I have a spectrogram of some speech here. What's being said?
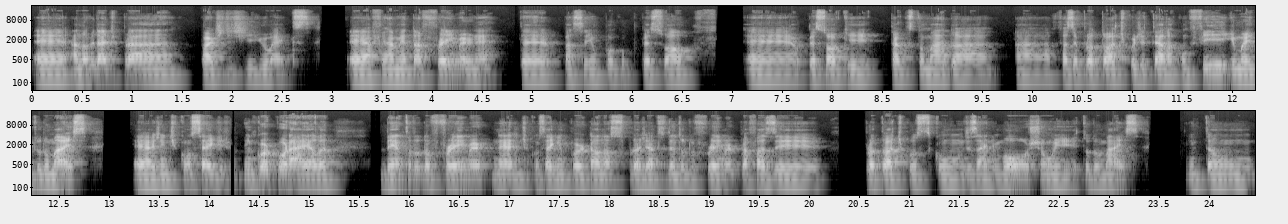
É, a novidade para parte de UX é a ferramenta Framer, né? Até passei um pouco para o pessoal, é, o pessoal que está acostumado a, a, fazer protótipo de tela com Figma e tudo mais. é, a gente consegue incorporar ela dentro do Framer, né? A gente consegue importar nossos projetos dentro do Framer para fazer protótipos com design motion e tudo mais. Então,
